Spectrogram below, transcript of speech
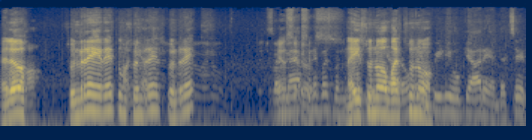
हेलो सुन रहे रे तुम सुन रहे सुन रहे? नहीं सुनो मत सुनो। पीडी होके आ रहे हैं दैट्स इट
